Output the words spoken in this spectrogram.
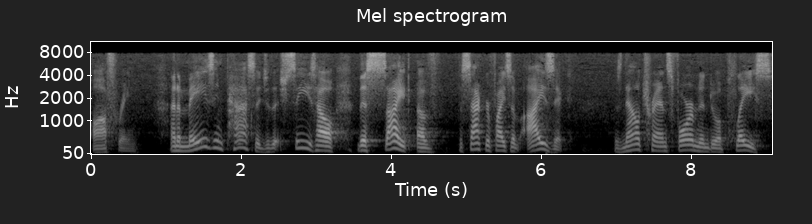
offering. An amazing passage that sees how this site of the sacrifice of Isaac is now transformed into a place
